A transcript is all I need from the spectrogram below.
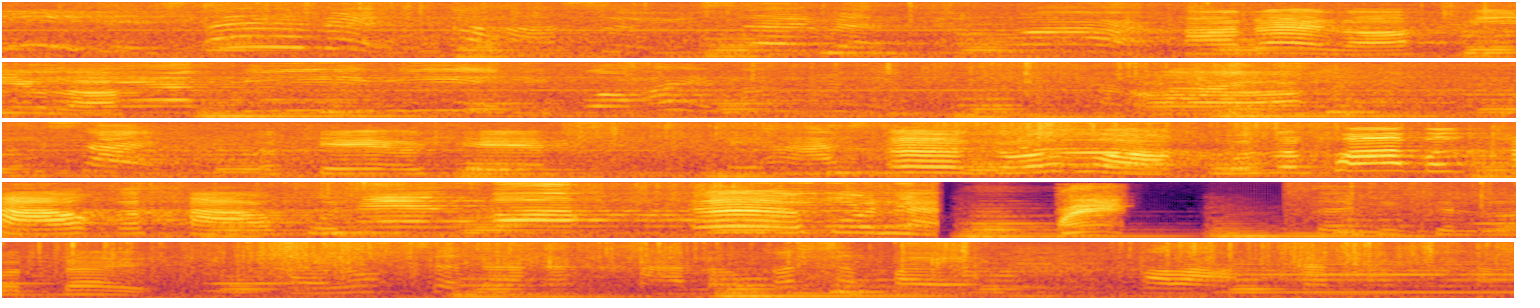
นี่เซเว่นก็หาซื้ออยู่เซเว่นด้วยว่าหาได้เหรอมีอยู่เหรอแอนนี่พี่ดีกว่าให้มึงไม่ถึงทำอ๋อลายมึงใส่โอเคโอเคไปหาเออก็มาบอกกูสะพ่อเบิกขาวกับขาวคุณแมนบอเออคุณอะเพื่อที่ขึ้นรถได้ถ่ายรูปเสร็จแล้วนะคะเราก็จะไปตลาดกันนะคะ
